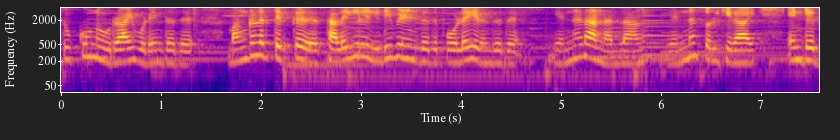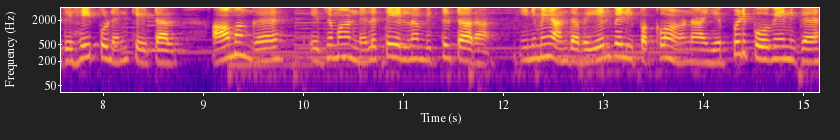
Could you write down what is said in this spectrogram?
சுக்குநூறாய் உடைந்தது. மங்களத்திற்கு தலையில் இடி விழுந்தது போல இருந்தது. என்ன என்னடா நல்லான் என்ன சொல்கிறாய்? என்று திகைப்புடன் கேட்டாள். ஆமாங்க எஜமான் நிலத்தை எல்லாம் வித்துட்டாராம். இனிமே அந்த வயல்வெளி பக்கம் நான் எப்படி போவேனுங்க?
